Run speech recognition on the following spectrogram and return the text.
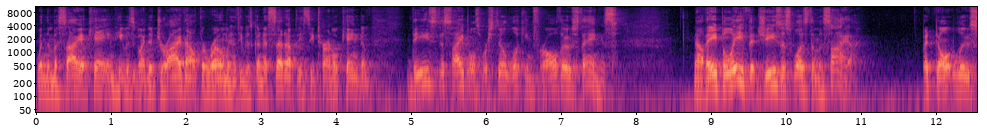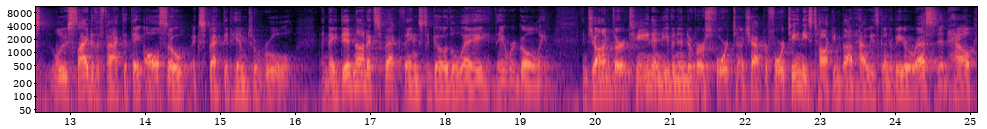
when the Messiah came, he was going to drive out the Romans, he was going to set up this eternal kingdom. These disciples were still looking for all those things. Now, they believed that Jesus was the Messiah, but don't lose, lose sight of the fact that they also expected him to rule. And they did not expect things to go the way they were going. In John 13 and even into verse 4, uh, chapter 14, he's talking about how he's going to be arrested, how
